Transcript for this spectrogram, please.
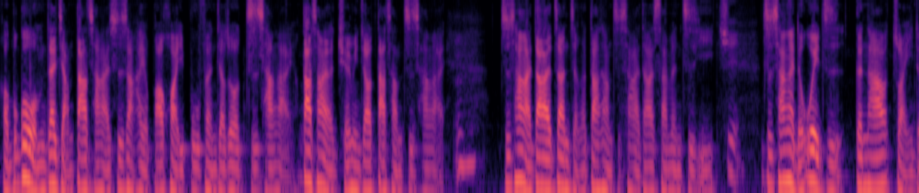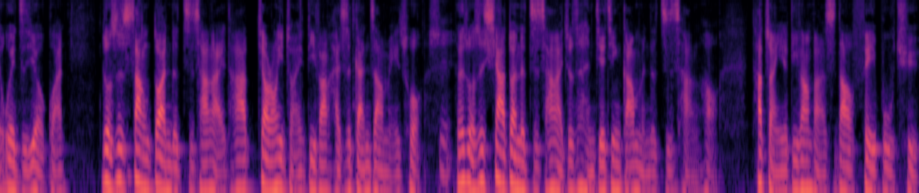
哦，不过我们在讲大肠癌，事实上还有包括一部分叫做直肠癌，大肠癌的全名叫大肠直肠癌，嗯，直肠癌大概占整个大肠直肠癌大概三分之一，是。直肠癌的位置跟它转移的位置也有关。如果是上段的直肠癌，它较容易转移地方还是肝脏，没错。是，可是如果是下段的直肠癌，就是很接近肛门的直肠，哈，它转移的地方反而是到肺部去，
